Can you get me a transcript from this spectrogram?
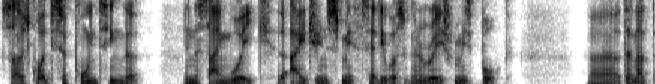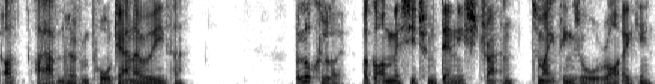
So it was quite disappointing that in the same week that Adrian Smith said he wasn't going to read from his book, uh, then I, I, I, haven't heard from Paul Di'Anno either. But luckily, I got a message from Dennis Stratton to make things all right again.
